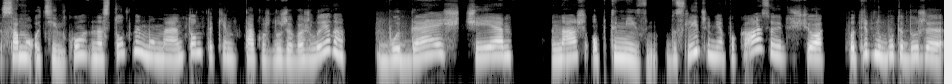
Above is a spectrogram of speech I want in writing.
самооцінку. Наступним моментом, таким також дуже важливим, буде ще наш оптимізм. Дослідження показують, що потрібно бути дуже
